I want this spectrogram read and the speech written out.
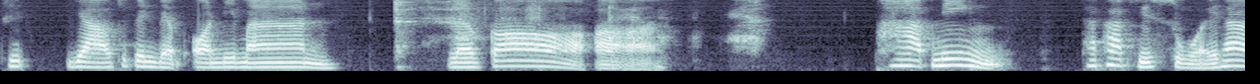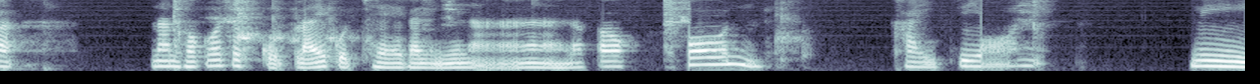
คลิปยาวที่เป็นแบบออนดีมานแล้วก็ภาพนิ่ง ถ้าภาพสวยๆถ้า นั่นเขาก็จะกดไลค์กดแชร์กันอย่างนี้นะ แล้วก็คนไข่เจียวนี่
